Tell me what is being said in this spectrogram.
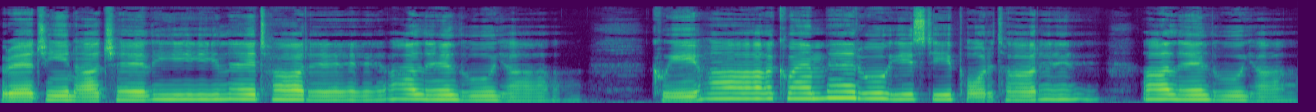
Regina Caeli laetare, alleluia. Quia quem meruisti portare, alleluia.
